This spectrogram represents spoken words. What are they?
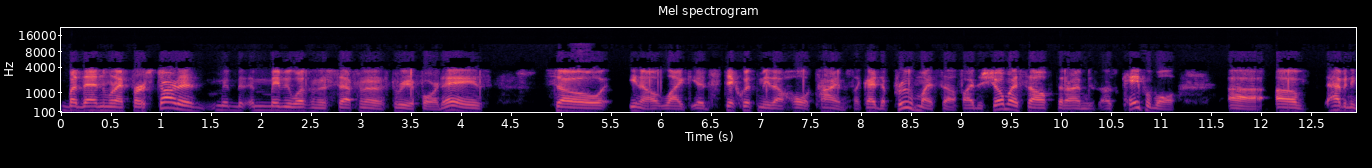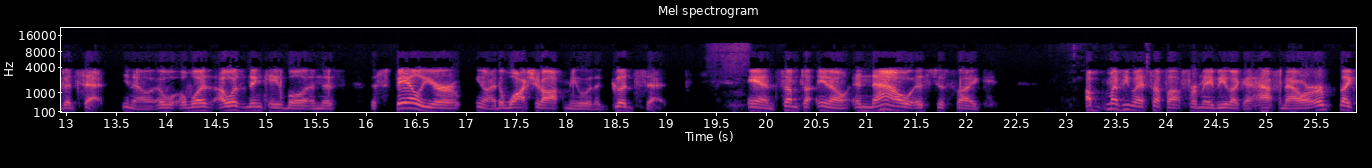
but then when I first started, maybe it wasn't a set for another three or four days. So, you know, like it'd stick with me the whole time. It's like I had to prove myself. I had to show myself that I'm, I was capable, uh, of having a good set. You know, it, it was, I wasn't incapable and this, this failure, you know, I had to wash it off me with a good set. And sometimes, you know, and now it's just like, I might beat myself up for maybe like a half an hour or like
